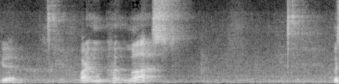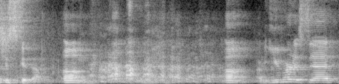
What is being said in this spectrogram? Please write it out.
Good. All right, lust. Let's just skip that one. Um, um, I mean, you've heard it said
